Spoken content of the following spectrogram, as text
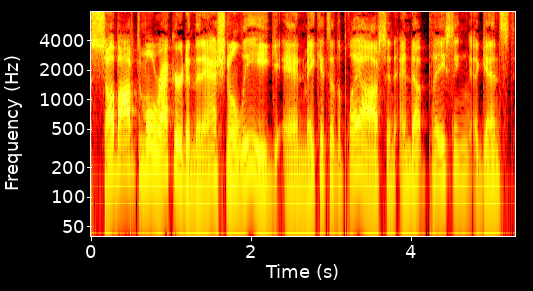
suboptimal record in the National League and make it to the playoffs and end up facing against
